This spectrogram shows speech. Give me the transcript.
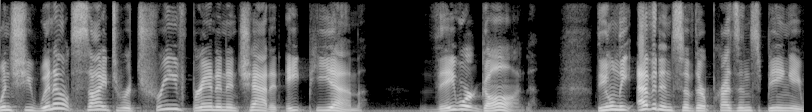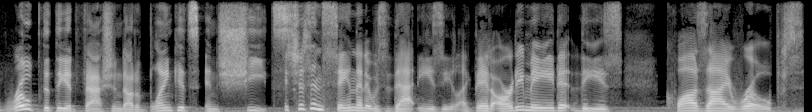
When she went outside to retrieve Brandon and Chad at 8 p.m., they were gone. The only evidence of their presence being a rope that they had fashioned out of blankets and sheets. It's just insane that it was that easy. Like they had already made these quasi ropes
